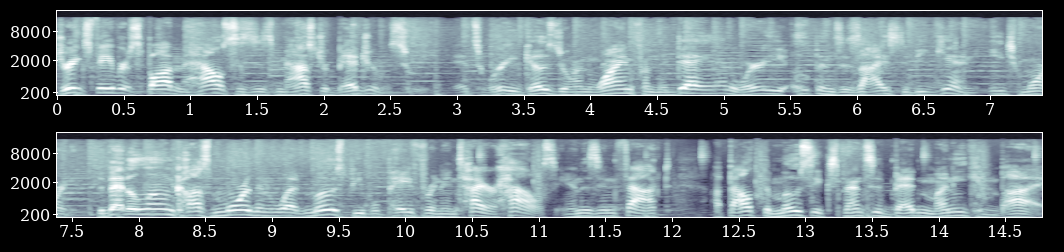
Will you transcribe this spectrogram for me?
Drake's favorite spot in the house is his master bedroom suite. It's where he goes to unwind from the day and where he opens his eyes to begin each morning. The bed alone costs more than what most people pay for an entire house and is in fact about the most expensive bed money can buy.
